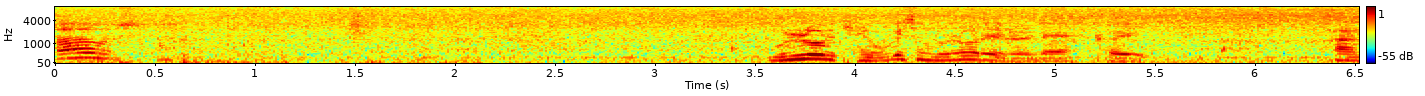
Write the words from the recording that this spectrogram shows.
아우, 물놀이, 계곡에서 물놀이를 내 거의 한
